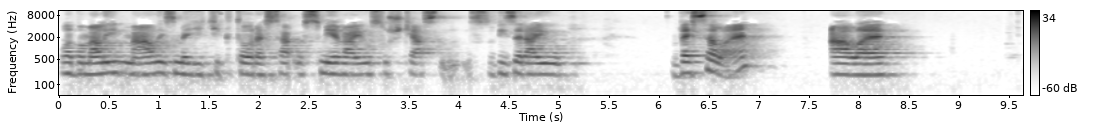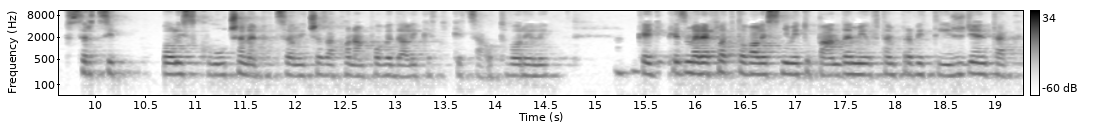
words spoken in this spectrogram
lebo mali, mali sme deti, ktoré sa usmievajú, sú šťastné, vyzerajú veselé, ale v srdci boli skľúčené po celý čas, ako nám povedali, keď, keď sa otvorili. Mhm. Keď, keď sme reflektovali s nimi tú pandémiu v ten prvý týždeň, tak,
